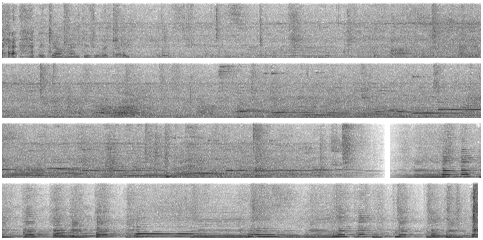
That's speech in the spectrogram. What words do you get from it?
the camera gives you the right. Thank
